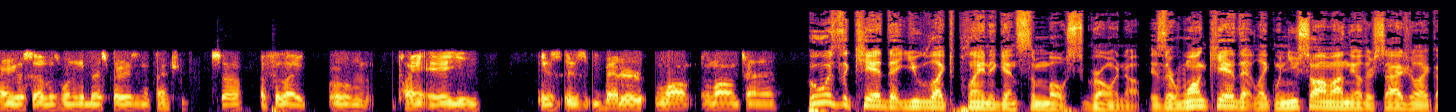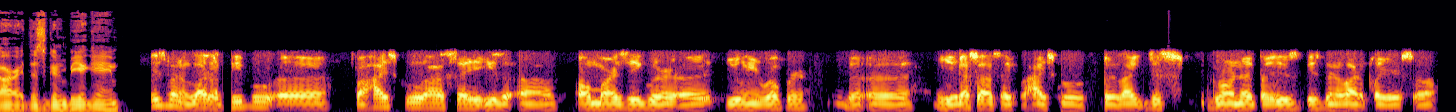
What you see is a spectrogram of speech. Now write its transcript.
earn yourself as one of the best players in the country. So, I feel like um playing AAU is is better long long term. Who was the kid that you liked playing against the most growing up? Is there one kid that like when you saw him on the other side, you're like, all right, this is going to be a game? There's been a lot of people. Uh, for high school, I would say either uh, Omar Ziegler or Julian Roper. But uh, yeah, that's what I say for high school. But like just growing up, but it's it's been a lot of players, so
